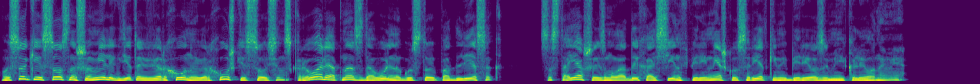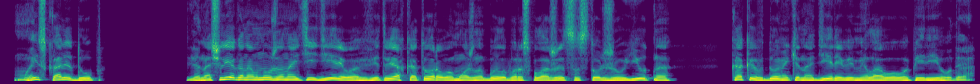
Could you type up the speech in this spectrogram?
Высокие сосны шумели где-то вверху, но верхушки сосен скрывали от нас довольно густой подлесок, состоявший из молодых осин вперемешку с редкими березами и кленами. Мы искали дуб. Для ночлега нам нужно найти дерево, в ветвях которого можно было бы расположиться столь же уютно, как и в домике на дереве мелового периода.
